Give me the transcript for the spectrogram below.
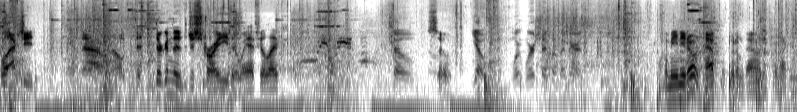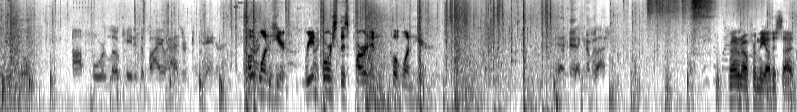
Well, actually, I don't know. They're gonna destroy it either way. I feel like. So, So yo, where, where should I put my mirrors? I mean, you don't have to put them down if they're not going to be useful. Op 4 located the biohazard container. put one here. Reinforce this part and put one here. 10 Okay, seconds coming. left. No, no, no, from the other side,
